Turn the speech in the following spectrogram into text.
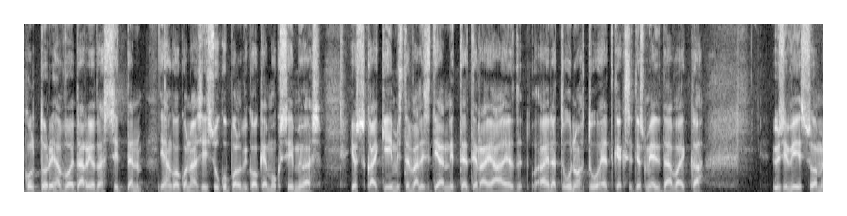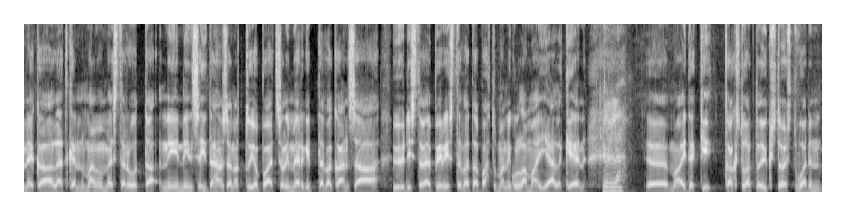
Kulttuurihan voi tarjota sitten ihan kokonaisia sukupolvikokemuksia myös, jos kaikki ihmisten väliset jännitteet ja raja-aidat unohtuu hetkeksi. Että jos mietitään vaikka 95 Suomen ekaa lätkän maailmanmestaruutta, niin, niin siitähän on sanottu jopa, että se oli merkittävä kansaa yhdistävä ja piristävä tapahtuma niin kuin laman jälkeen. Kyllä. Mä oon itsekin 2011 vuoden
